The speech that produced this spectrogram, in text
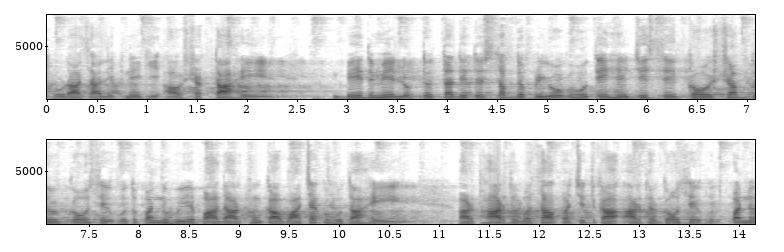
थोड़ा सा लिखने की आवश्यकता है। वेद में लुप्त तदित शब्द प्रयोग होते हैं, जिससे गौ शब्द गौ से उत्पन्न हुए पदार्थों का वाचक होता है। अर्थात वसा पचित का अर्थ गौ से उत्पन्न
